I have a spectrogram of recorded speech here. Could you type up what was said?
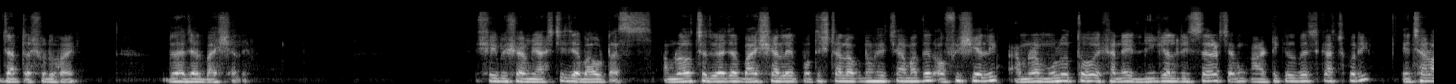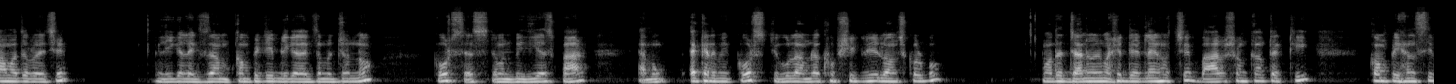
যাত্রা শুরু হয় দু হাজার বাইশ সালে। সেই বিষয়ে আমি আসছি যে অ্যাবাউট আস আমরা হচ্ছে দুই হাজার বাইশ সালে প্রতিষ্ঠা লগ্ন হয়েছে আমাদের অফিসিয়ালি আমরা মূলত এখানে লিগ্যাল রিসার্চ এবং আর্টিকেল বেস কাজ করি। এছাড়াও আমাদের রয়েছে লিগ্যাল এক্সাম কম্পিটিটিভ লিগাল এক্সামের জন্য কোর্সেস যেমন বিজিএস পার এবং একাডেমিক কোর্স যেগুলো আমরা খুব শীঘ্রই লঞ্চ করব। আমাদের জানুয়ারি মাসের ডেডলাইন হচ্ছে বার সংক্রান্ত একটি কম্প্রিহেন্সিভ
